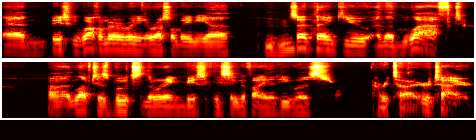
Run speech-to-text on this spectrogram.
and basically welcomed everybody to WrestleMania, Mhm. said thank you, and then left uh, and left his boots in the ring, basically signifying that he was Retired. retired.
